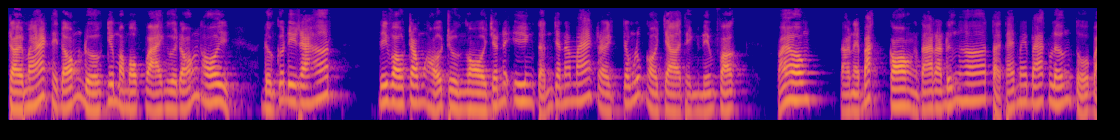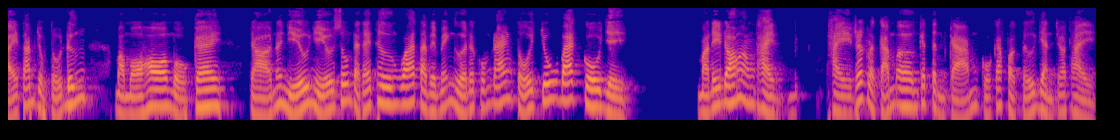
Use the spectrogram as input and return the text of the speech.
Trời mát thì đón được, nhưng mà một vài người đón thôi. Đừng có đi ra hết đi vào trong hội trường ngồi cho nó yên tĩnh, cho nó mát, rồi trong lúc ngồi chờ thì niệm phật. Phải không? Đằng này bắt con người ta ra đứng hết. Thầy thấy mấy bác lớn tuổi, bảy, tám chục tuổi đứng mà mồ hôi, mồ kê. Trời, nó nhiễu nhiễu xuống. Thầy thấy thương quá. Tại vì mấy người đó cũng đáng tuổi. Chú, bác, cô gì? Mà đi đón ông thầy thầy rất là cảm ơn cái tình cảm của các phật tử dành cho thầy.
